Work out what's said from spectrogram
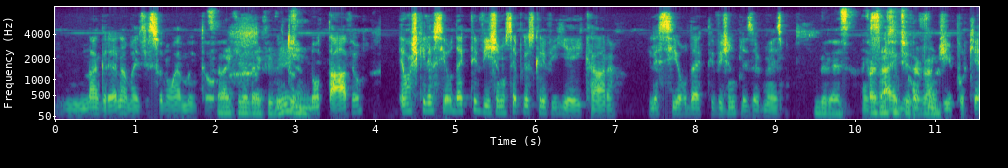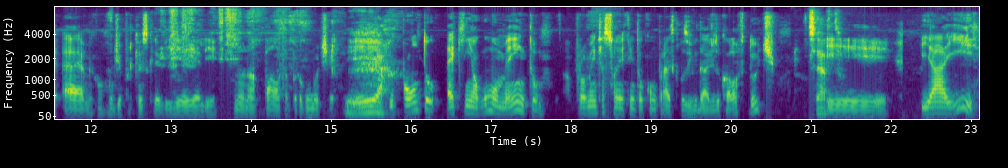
na grana, mas isso não é muito, Será que ele é muito notável. Eu acho que ele é CEO da Activision, não sei porque eu escrevi EA, cara. Ele é CEO da Activision Blizzard mesmo. Beleza. Mas, Faz mais sentido eu me confundi agora. porque É, eu me confundi porque eu escrevi EA ali no, na pauta por algum motivo. Yeah. O ponto é que em algum momento, provavelmente a Sony tentou comprar a exclusividade do Call of Duty. Certo. E, e aí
